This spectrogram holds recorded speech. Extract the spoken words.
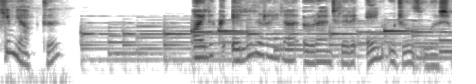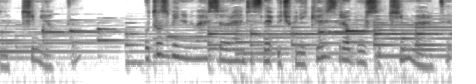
kim yaptı? Aylık 50 lirayla öğrencilere en ucuz ulaşımı kim yaptı? 30 bin üniversite öğrencisine 3200 lira bursu kim verdi?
